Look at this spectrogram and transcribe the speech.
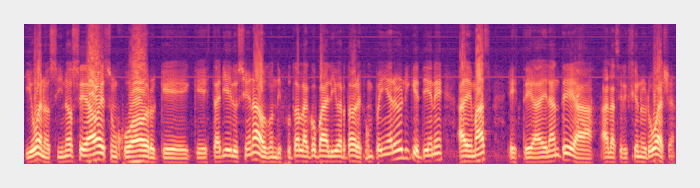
Y bueno, si no se daba, es un jugador que, que estaría ilusionado con disputar la Copa de Libertadores con Peñarol y que tiene además este, adelante a, a la selección uruguaya.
